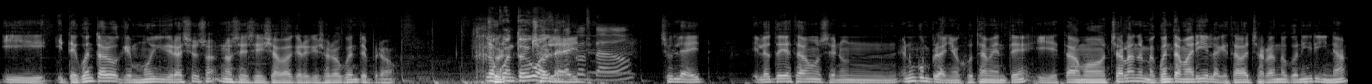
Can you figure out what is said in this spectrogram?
Y, y te cuento algo que es muy gracioso. No sé si ella va a querer que yo lo cuente, pero. Lo cuento igual. ¿Te he Late. contado? Too late. El otro día estábamos en un, en un cumpleaños justamente y estábamos charlando. Me cuenta Mariela que estaba charlando con Irina,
